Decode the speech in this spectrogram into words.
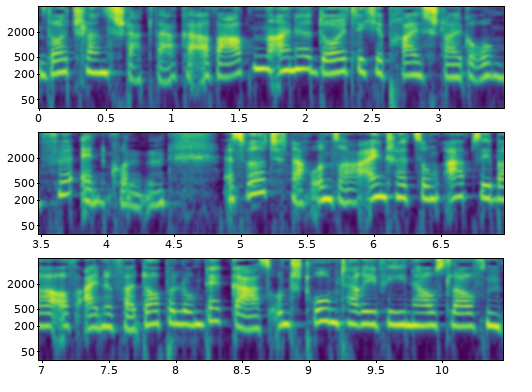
Deutschlands Stadtwerke erwarten eine deutliche Preissteigerung für Endkunden. Es wird nach unserer Einschätzung absehbar auf eine Verdoppelung der Gas- und Stromtarife hinauslaufen,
